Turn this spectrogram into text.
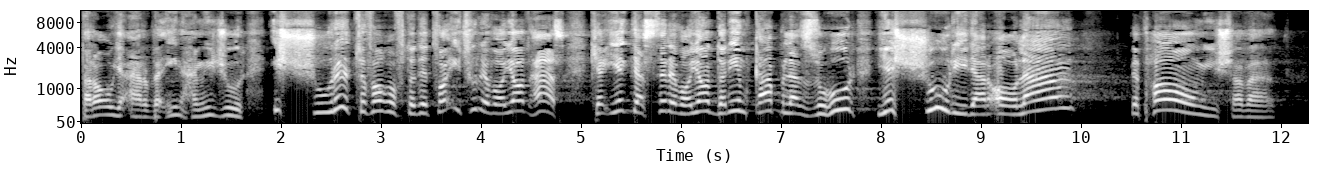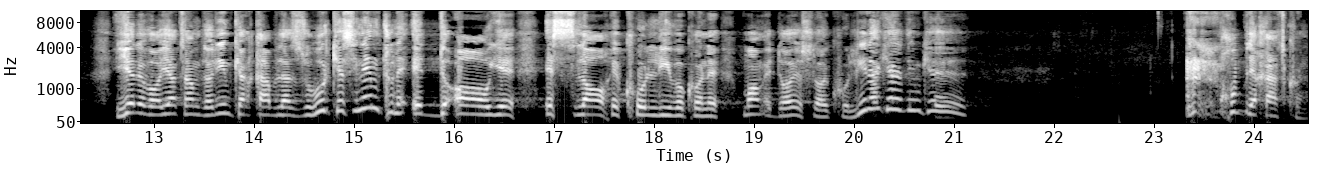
برای اربعین همینجور این شوره اتفاق افتاده. اتفاق این تو روایات هست که یک دسته روایات داریم قبل از ظهور یه شوری در عالم به پا می شود یه روایت هم داریم که قبل از ظهور کسی نمی‌تونه ادعای اصلاح کلی بکنه. ما هم ادعای اصلاح کلی نکردیم که. خوب دقت کن.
